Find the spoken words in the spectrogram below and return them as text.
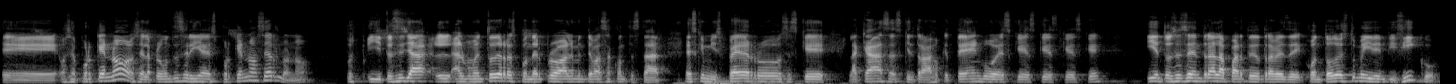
eh, o sea, ¿por qué no? O sea, la pregunta sería, es, ¿por qué no hacerlo, no? Pues, y entonces ya al momento de responder probablemente vas a contestar, es que mis perros, es que la casa, es que el trabajo que tengo, es que, es que, es que, es que. Y entonces entra la parte de otra vez de, con todo esto me identifico.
